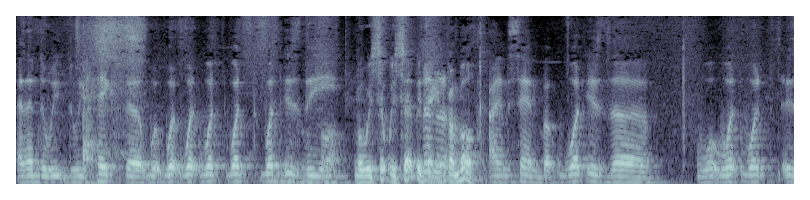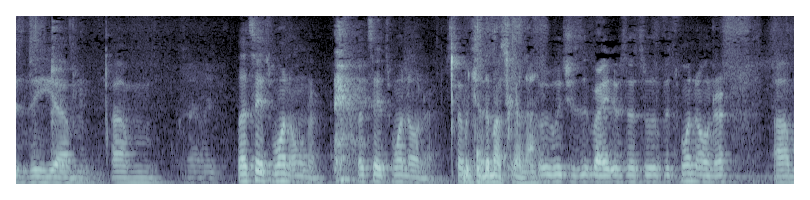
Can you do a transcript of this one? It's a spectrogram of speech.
and then do we do we take the what what what what what is the Well, we said we said we No, take no, it from both. I understand, but what is the what what, what is the um, um, let's say it's one owner. Let's say it's one owner. So Which is the maskana. Which is right. If it's, if it's one owner, um,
